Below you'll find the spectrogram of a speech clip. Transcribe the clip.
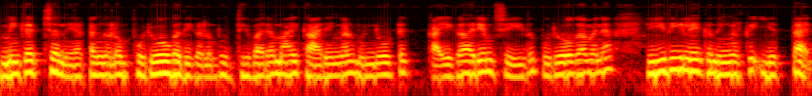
മികച്ച നേട്ടങ്ങളും പുരോഗതികളും ബുദ്ധിപരമായി കാര്യങ്ങൾ മുന്നോട്ട് കൈകാര്യം ചെയ്ത് പുരോഗമന രീതിയിലേക്ക് നിങ്ങൾക്ക് എത്താൻ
